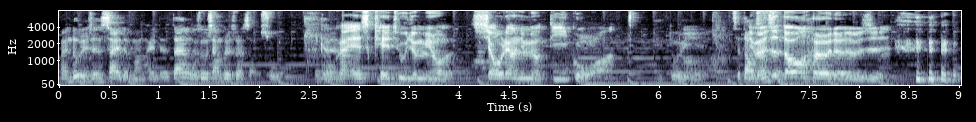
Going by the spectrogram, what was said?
蛮多女生晒的蛮黑的。但是我说相对算少数。我看 SK two 就没有销量就没有低过啊。对，这倒你们是都用喝的，是不是？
